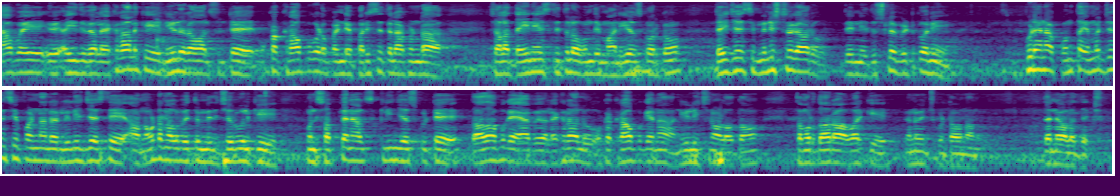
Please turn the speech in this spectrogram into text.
యాభై ఐదు వేల ఎకరాలకి నీళ్ళు రావాల్సి ఉంటే ఒక క్రాప్ కూడా పండే పరిస్థితి లేకుండా చాలా దయనీయ స్థితిలో ఉంది మా నియోజకవర్గం. దయచేసి మినిస్టర్ గారు దీన్ని దృష్టిలో పెట్టుకొని ఇప్పుడైనా కొంత ఎమర్జెన్సీ ఫండ్ అనేది రిలీజ్ చేస్తే ఆ నూట నలభై తొమ్మిది చెరువులకి కొన్ని సబ్ కెనాల్స్ క్లీన్ చేసుకుంటే దాదాపుగా యాభై వేల ఎకరాలు ఒక క్రాప్కైనా నీళ్ళు ఇచ్చిన వాళ్ళు. అవుతాం తమ ద్వారా వారికి వినవించుకుంటా ఉన్నాను. ధన్యవాదాలు అధ్యక్షుడు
